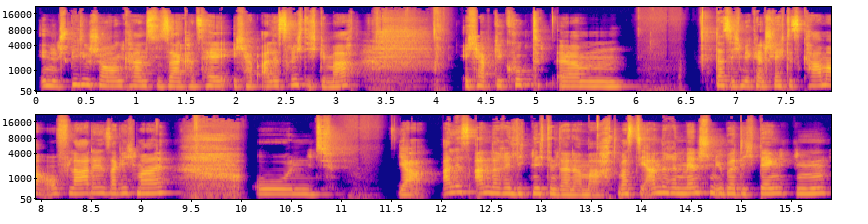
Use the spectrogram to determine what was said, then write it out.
in den Spiegel schauen kannst und sagen kannst, hey, ich habe alles richtig gemacht. Ich habe geguckt, ähm, dass ich mir kein schlechtes Karma auflade, sag ich mal. Und ja, alles andere liegt nicht in deiner Macht. Was die anderen Menschen über dich denken,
